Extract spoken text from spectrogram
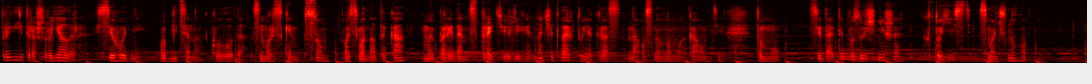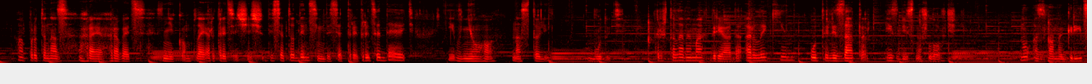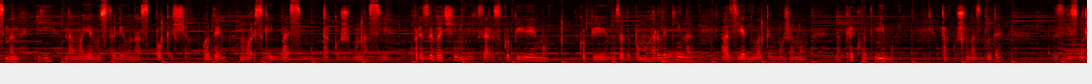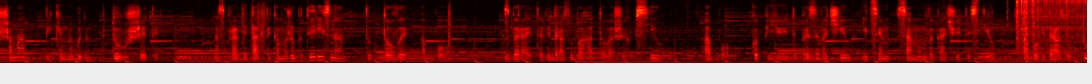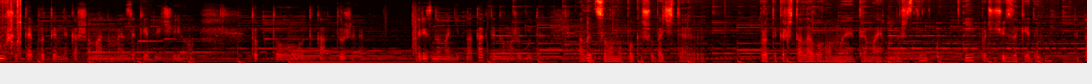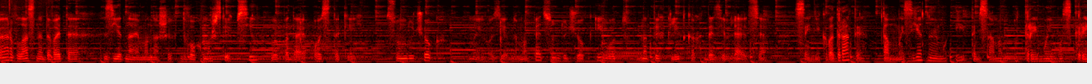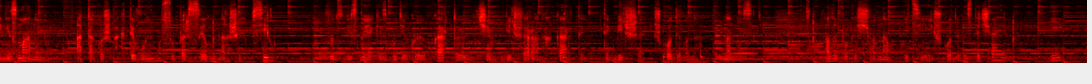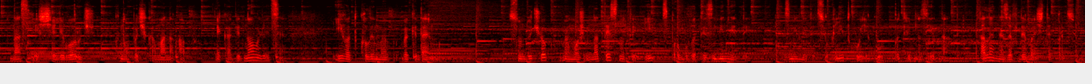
Привіт, Раш Роялер! Сьогодні обіцяна колода з морським псом. Ось вона така. Ми перейдемо з третьої ліги на четверту, якраз на основному аккаунті. Тому сідайте позручніше, хто їсть смачного. А проти нас грає гравець з ніком Player 3661 73 39, і в нього на столі будуть кришталевий мах Дріада, Арлекін, утилізатор і, звісно ж, ловчий. Ну, а з вами Гріцмен, і на моєму столі у нас поки що один морський пес. Також у нас є призивачі, ми їх зараз копіюємо. Копіюємо за допомогою Арлекіна, а з'єднувати можемо, наприклад, мімом. Також у нас буде, звісно, шаман, яким ми будемо душити. Насправді тактика може бути різна, тобто ви або збираєте відразу багато ваших псів, або копіюєте призивачів і цим самим викачуєте стіл, або відразу душите противника шаманами, закидуючи його. Тобто така дуже різноманітна тактика може бути. Але в цілому, поки що, бачите, проти кришталевого ми тримаємо наш стіл і по чуть-чуть закидуємо. Тепер, власне, давайте з'єднаємо наших двох морських псів. Випадає ось такий сундучок. Ми його з'єднуємо 5 сундучок, і от на тих клітках, де з'являються сині квадрати, там ми з'єднуємо і тим самим отримуємо скрині з маною, а також активуємо суперсилу наших псів. Тут, звісно, як і з будь-якою картою, чим більше ранг карти, тим більше шкоди вона наносить. Але поки що нам і цієї шкоди вистачає, і в нас є ще ліворуч кнопочка Mana Up, яка відновлюється. І от коли ми викидаємо сундучок, ми можемо натиснути і спробувати змінити, змінити цю клітку, яку потрібно з'єднати. Але не завжди, бачите, працює.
